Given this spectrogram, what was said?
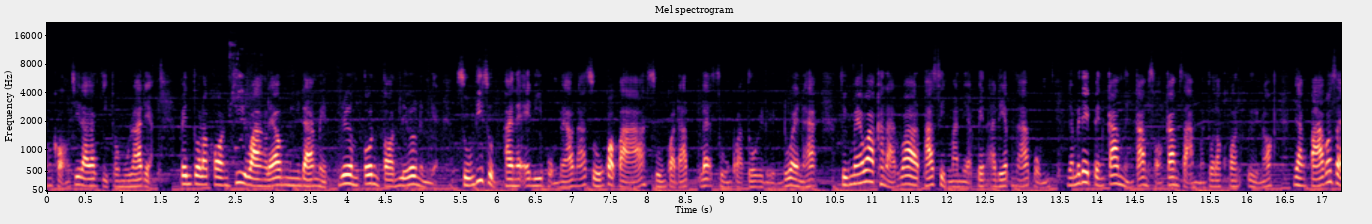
รของชิรารากิโทมุระเนี่ยเป็นตัวละครที่วางแล้วมีดาเมจเริ่มต้นตอนเลเวลหนึ่งเนี่ยสูงที่สุดภายใน ID ผมแล้วนะสูงกว่าป๋าสูงกว่าดัตและสูงกว่าตัวอื่นๆด้วยนะฮะถึงแม้ว่าขนาดว่าพาสซีฟมันเนี่ยเป็นอเดฟนะครับผมยังไม่ได้เป็นกล้าม1กล้าม2กล้าม3เหมือนตัวละครอื่นเนาะอย่างป๋าก็ใส่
